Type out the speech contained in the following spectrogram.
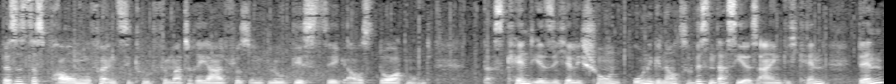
das ist das Fraunhofer Institut für Materialfluss und Logistik aus Dortmund. Das kennt ihr sicherlich schon, ohne genau zu wissen, dass ihr es eigentlich kennt, denn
